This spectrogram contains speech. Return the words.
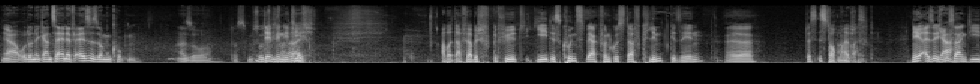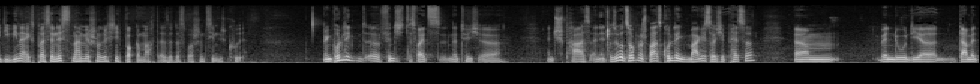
Ja, oder eine ganze NFL-Saison gucken. Also, das muss so Definitiv. Aber dafür habe ich gefühlt jedes Kunstwerk von Gustav Klimt gesehen. Äh, das ist doch mal was. Nee, also ich ja. muss sagen, die, die Wiener Expressionisten haben mir schon richtig Bock gemacht. Also das war schon ziemlich cool. Grundlegend äh, finde ich, das war jetzt natürlich äh, ein Spaß, ein etwas überzogener Spaß. Grundlegend mag ich solche Pässe. Ähm, wenn du dir damit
